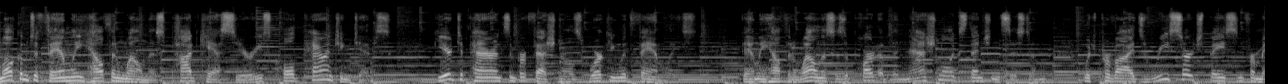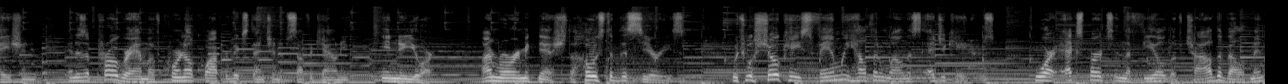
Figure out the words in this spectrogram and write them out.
and welcome to Family Health and Wellness podcast series called Parenting Tips, geared to parents and professionals working with families. Family Health and Wellness is a part of the National Extension System, which provides research based information and is a program of Cornell Cooperative Extension of Suffolk County in New York. I'm Rory McNish, the host of this series, which will showcase family health and wellness educators who are experts in the field of child development,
